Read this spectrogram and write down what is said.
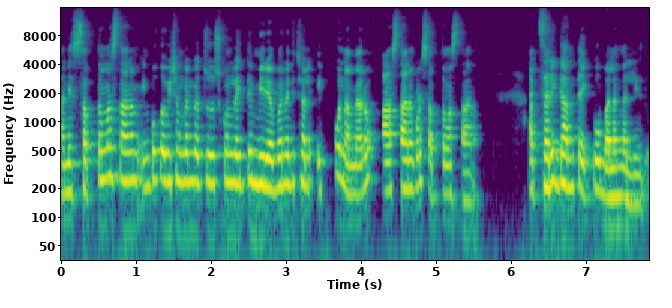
అని సప్తమ స్థానం ఇంకొక విషయం కనుక చూసుకున్నట్లయితే మీరు ఎవరినైతే చాలా ఎక్కువ నమ్మారో ఆ స్థానం కూడా సప్తమ స్థానం. అది సరిగ్గా అంత ఎక్కువ బలంగా లేదు.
